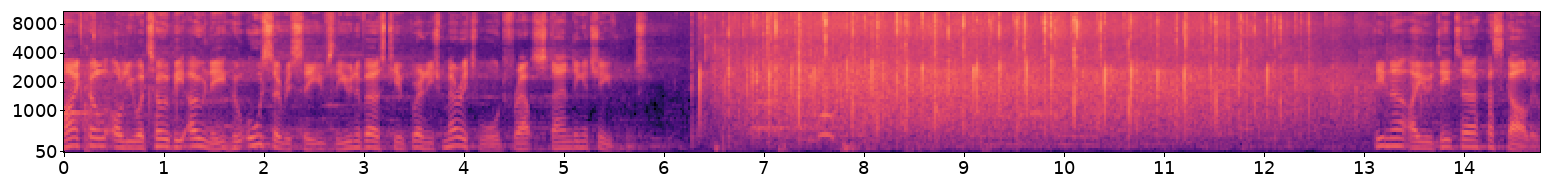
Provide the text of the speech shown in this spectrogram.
Michael Oluwatobi Oni, who also receives the University of Greenwich Merit Award for Outstanding Achievement. Dina Ayudita Pascalu.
